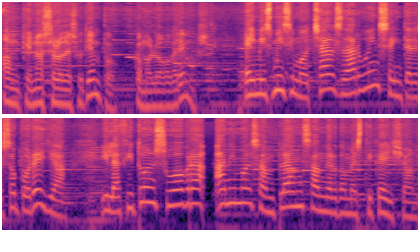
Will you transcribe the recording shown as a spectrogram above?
aunque no solo de su tiempo, como luego veremos. El mismísimo Charles Darwin se interesó por ella y la citó en su obra Animals and Plants Under Domestication.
